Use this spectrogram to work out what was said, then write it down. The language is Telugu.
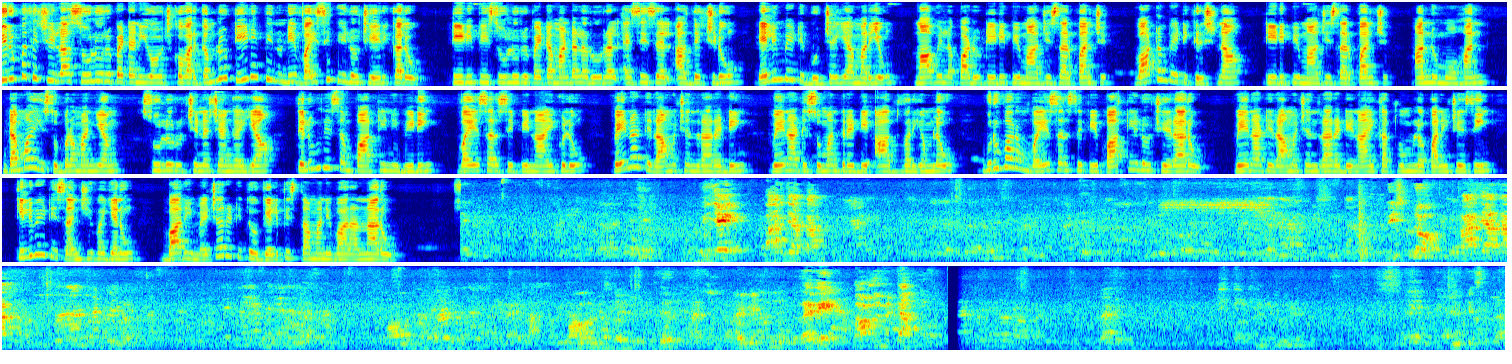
తిరుపతి జిల్లా సూలూరుపేట నియోజకవర్గంలో టీడీపీ నుండి వైసీపీలో చేరికలు. టీడీపీ సూలూరుపేట మండల రూరల్ ఎస్సీసెల్ అధ్యక్షుడు ఎలింబేటి బుజ్జయ్య మరియు మావిలపాడు టీడీపీ మాజీ సర్పంచ్ వాటంపేటి కృష్ణ టీడీపీ మాజీ సర్పంచ్ అన్ను మోహన్ డమాయి సుబ్రహ్మణ్యం సూలూరు చిన్నచెంగయ్య తెలుగుదేశం పార్టీని వీడి వైఎస్ఆర్సీపీ నాయకులు వేనాటి రామచంద్రారెడ్డి వేనాటి సుమంత్ రెడ్డి ఆధ్వర్యంలో గురువారం వైఎస్ఆర్సీపీ పార్టీలో చేరారు. వేనాటి రామచంద్రారెడ్డి నాయకత్వంలో పనిచేసి కిలివేటి సంజీవయ్యను భారీ మెజారిటీతో గెలిపిస్తామని వారన్నారు. విష్ణు రవి పావుల మిట్ట. చూపిస్తుందా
